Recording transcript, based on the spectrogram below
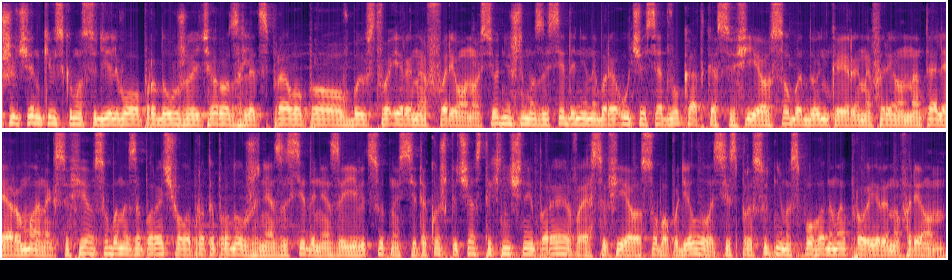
Шевченківському суді Львова продовжують розгляд справи про вбивство Ірини Фаріон. У сьогоднішньому засіданні не бере участь адвокатка Софія Особа, донька Ірини Фаріон Наталія Романик. Софія Особа не заперечувала проти продовження засідання за її відсутності. Також під час технічної перерви Софія Особа поділилася із присутніми спогадами про Ірину Фаріон.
